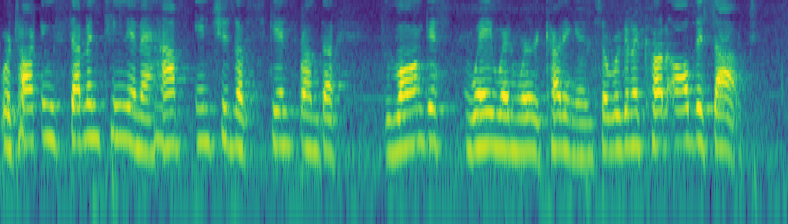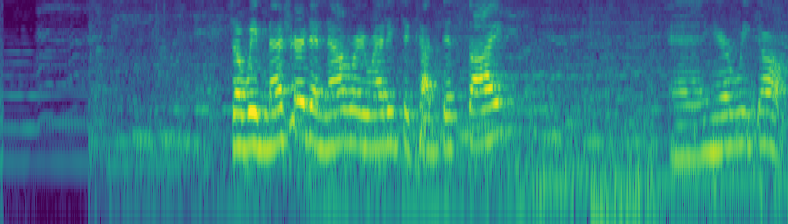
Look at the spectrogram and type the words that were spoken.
we're talking 17 and a half inches of skin from the longest way when we're cutting it. So we're gonna cut all this out. So we measured and now we're ready to cut this side. And here we go.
